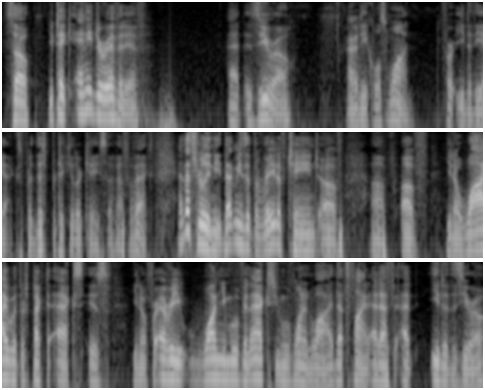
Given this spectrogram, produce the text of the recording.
So you take any derivative at 0, and it equals 1 for e to the x, for this particular case of f of x. And that's really neat. That means that the rate of change of, uh, of you know, y with respect to x is you know, for every one you move in x, you move one in y. That's fine at f at e to the zero.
